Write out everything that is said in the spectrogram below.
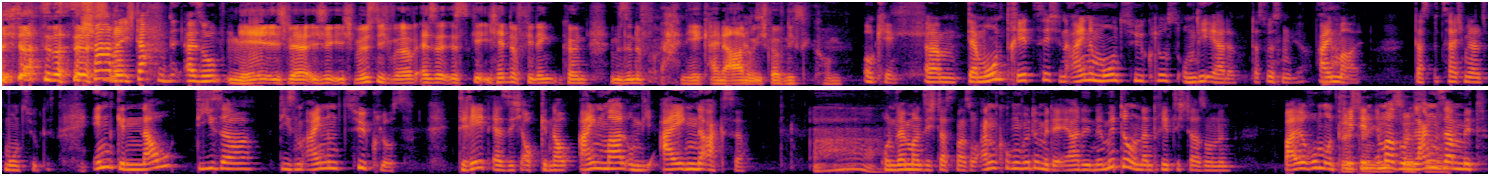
Ich dachte, dass er Schade, ich dachte, also, Nee, ich wäre, ich, ich wüsste nicht, also es, ich hätte noch viel denken können im Sinne von, ach nee, keine Ahnung, ich wäre auf nichts gekommen. okay. Ähm, der Mond dreht sich in einem Mondzyklus um die Erde. Das wissen wir. Einmal. Das bezeichnen wir als Mondzyklus. In genau dieser, diesem einen Zyklus dreht er sich auch genau einmal um die eigene Achse. Und wenn man sich das mal so angucken würde mit der Erde in der Mitte und dann dreht sich da so ein Ball rum und dreht Deswegen den immer so das so. langsam mit,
